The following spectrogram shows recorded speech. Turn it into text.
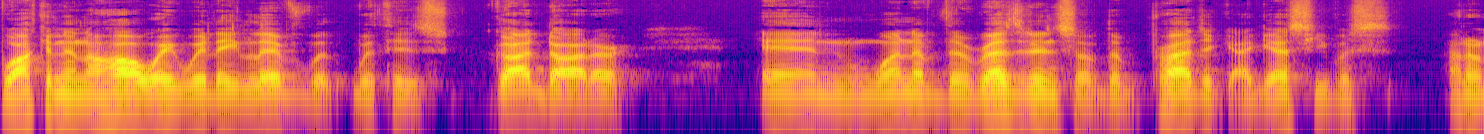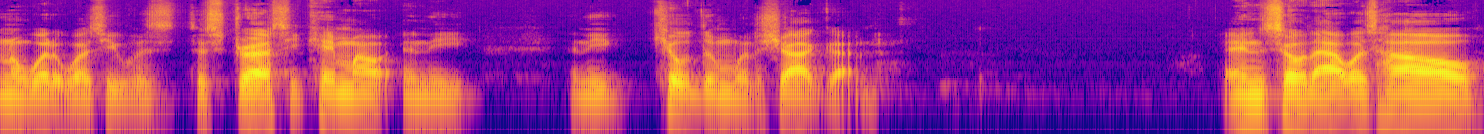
walking in the hallway where they lived with, with his goddaughter, and one of the residents of the project, I guess he was, I don't know what it was, he was distressed. He came out and he and he killed them with a shotgun. And so that was how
